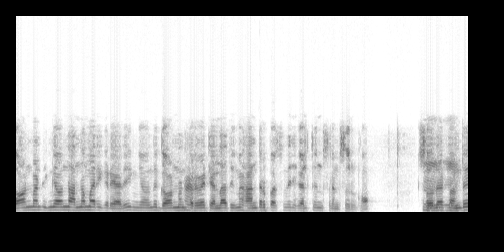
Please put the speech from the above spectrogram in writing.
கவர்மெண்ட் இங்க வந்து அந்த மாதிரி கிடையாது இங்க வந்து கவர்மெண்ட் பிரைவேட் எல்லாத்துக்குமே ஹண்ட்ரட் பர்சன்டேஜ் ஹெல்த் இன்சூரன்ஸ் இருக்கும் ஸோ ம், தட் வந்து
